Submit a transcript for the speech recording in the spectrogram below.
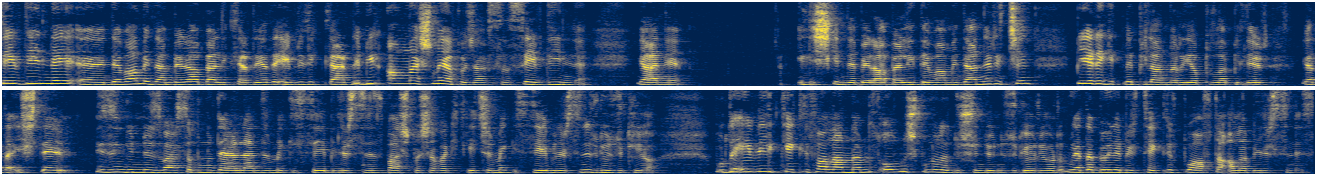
Sevdiğinle e, devam eden beraberliklerde ya da evliliklerde bir anlaşma yapacaksın sevdiğinle. Yani ilişkinde beraberliği devam edenler için bir yere gitme planları yapılabilir. Ya da işte izin gününüz varsa bunu değerlendirmek isteyebilirsiniz. Baş başa vakit geçirmek isteyebilirsiniz gözüküyor. Burada evlilik teklifi alanlarınız olmuş bunu da düşündüğünüzü görüyorum. Ya da böyle bir teklif bu hafta alabilirsiniz.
